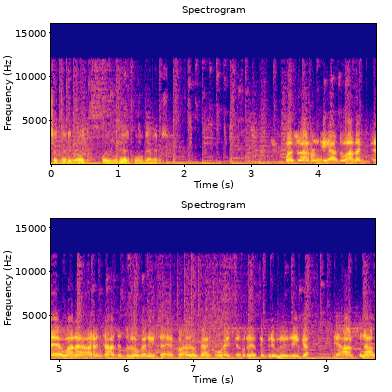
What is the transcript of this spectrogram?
shanta dhibcood oo ay horyaalka hogaaminayso waa su'aal runtii aad u adag waana arrinta hadda dul hoganaysa ee kooxda hogaanka u haysa horyaalka premier leaga ee arsenal.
